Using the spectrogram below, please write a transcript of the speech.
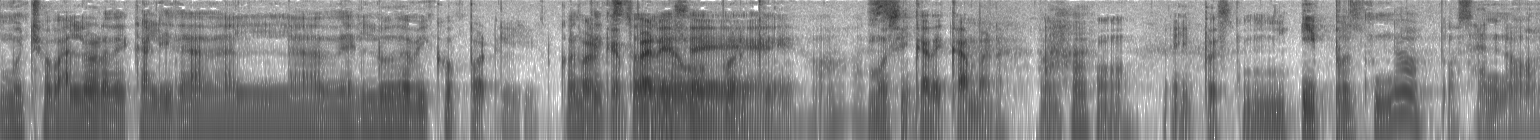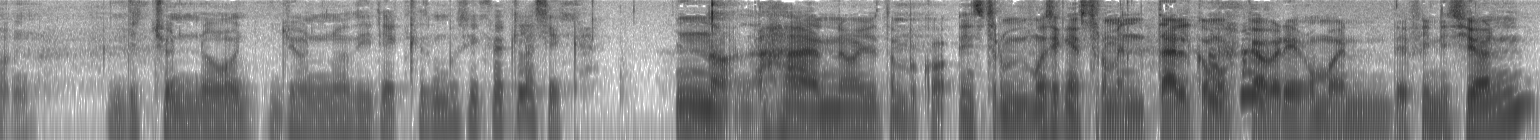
mucho valor de calidad a la del Ludovico por el Porque contexto. nuevo, parece porque, oh, música de cámara. Ajá. Y pues ni- Y pues no, o sea, no. De hecho, no, yo no diría que es música clásica. No, ajá, no, yo tampoco. Instru- música instrumental, como cabría como en definición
